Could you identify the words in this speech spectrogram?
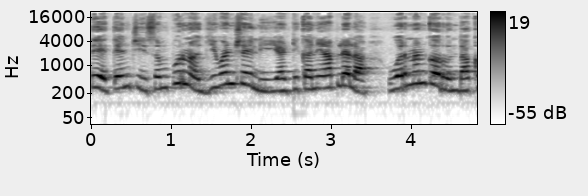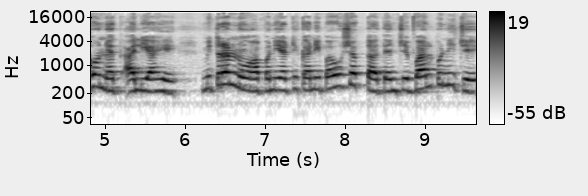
ते त्यांची संपूर्ण जीवनशैली या ठिकाणी आपल्याला वर्णन करून दाखवण्यात आली आहे. मित्रांनो आपण या ठिकाणी पाहू शकता त्यांचे बालपणीचे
